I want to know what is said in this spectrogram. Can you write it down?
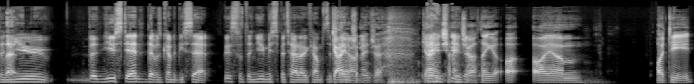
the That- new the new standard that was going to be set. This was the new Mr. Potato comes to game town. changer. Game Game changer. changer. I think I, I um I did.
